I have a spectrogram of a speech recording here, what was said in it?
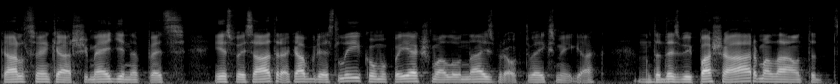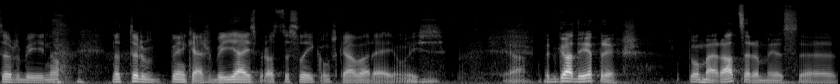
Kārlis vienkārši mēģina pēc iespējas ātrāk apgriezt līkumu pa iekšmalu un aizbraukt veiksmīgāk. Un tad es biju pašā ārmalā, un tur bija. Nu, nu, tur vienkārši bija jāizbrauc tas līkums, kā varēja. Mm -hmm. Jā, bet gadu iepriekš, tomēr atceramies, uh,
